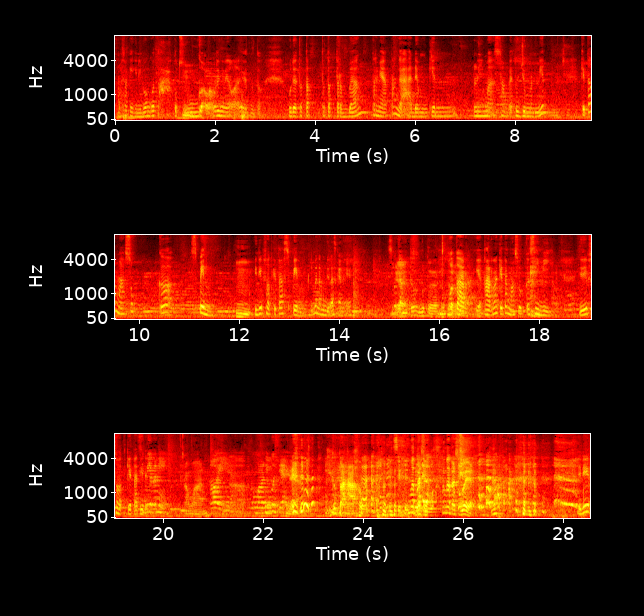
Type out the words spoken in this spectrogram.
masa kayak gini doang gue takut juga lah udah gini lah gitu udah tetap tetap terbang ternyata nggak ada mungkin 5 sampai 7 menit kita masuk ke spin Hmm. jadi pesawat kita spin gimana menjelaskannya ya Sebenarnya itu muter. mutar ya karena kita masuk ke CB jadi pesawat kita Ini tidak apa nih? Awan. Oh iya, cumulonimbus ya. Iya. Itu tahu. Ngetes gue, ngetes gue ya. jadi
